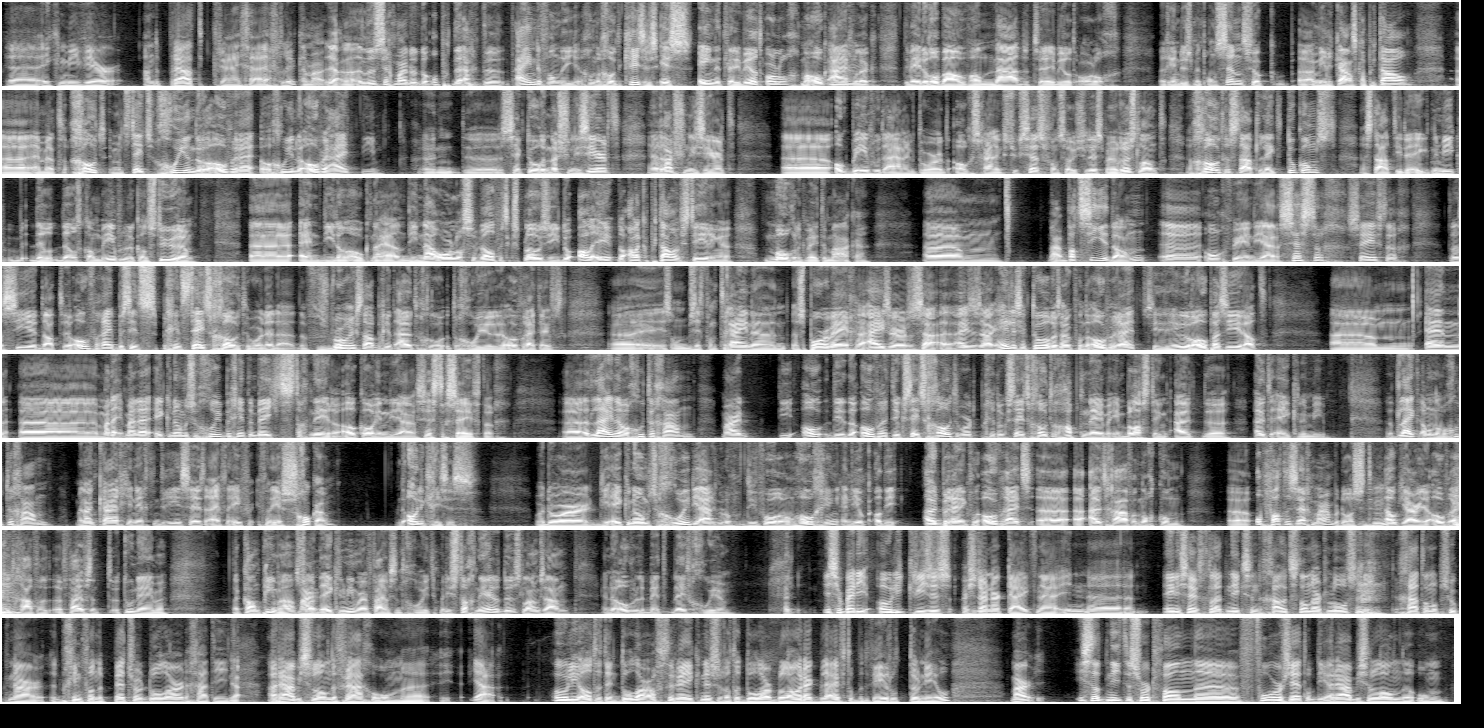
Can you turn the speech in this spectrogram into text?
eh, economie weer aan de praat te krijgen eigenlijk. Ja, maar, ja en dus zeg maar de, de, op, de, eigenlijk de, het einde van, die, van de grote crisis is één de Tweede Wereldoorlog, maar ook mhm. eigenlijk de wederopbouw van na de Tweede Wereldoorlog. Waarin dus met ontzettend veel uh, Amerikaans kapitaal uh, en met, groot, met steeds groeiendere overheid, groeiende overheid die de sectoren nationaliseert en rationaliseert. Uh, ook beïnvloed eigenlijk door het ogenschijnlijk succes van socialisme in Rusland. Een grotere staat leek de toekomst. Een staat die de economie deels kan beïnvloeden, kan sturen. Uh, en die dan ook, nou ja, die naoorlogse welvaartsexplosie door alle, door alle kapitaalinvesteringen mogelijk weet te maken. Um, nou, wat zie je dan uh, ongeveer in de jaren 60, 70? Dan zie je dat de overheid begint, begint steeds groter te worden. De, de begint uit te groeien. De overheid heeft uh, is onder bezit van treinen, spoorwegen, ijzer, ijzerzaken. Hele sectoren zijn ook van de overheid. In Europa zie je dat. Um, en, maar, de, maar de economische groei begint een beetje te stagneren. Ook al in de jaren 60, 70. Uh, het lijkt wel goed te gaan, maar die, de overheid die ook steeds groter wordt, begint ook steeds grotere hap te nemen in belasting uit de, uit de economie. Het lijkt allemaal nog wel goed te gaan, maar dan krijg je in 1973 eigenlijk van de eerste schokken de oliecrisis. Waardoor die economische groei, die eigenlijk die voor omhoog ging en die ook al die uitbreiding van overheidsuitgaven uh, nog kon uh, opvatten, zeg maar. Bedoel, als je mm elk jaar je overheidsuitgaven 5% toenemen, dat kan prima, zolang de economie maar 5% groeit. Maar die stagneerde dus langzaam en de overheid bleef groeien. Is er bij die oliecrisis, als je daar naar kijkt, nou ja, in uh, 71 laat Nixon de goudstandaard los en die gaat dan op zoek naar het begin van de petrodollar. Dan gaat hij Arabische landen vragen om ja, olie altijd in dollar af te rekenen, zodat de dollar belangrijk blijft op het wereldtoneel. Maar is dat niet een soort van uh, voorzet op die Arabische landen om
